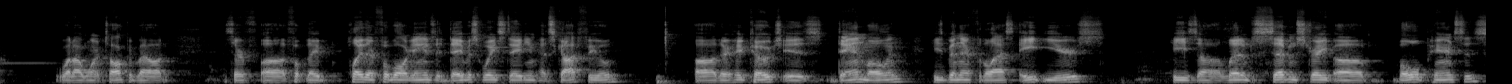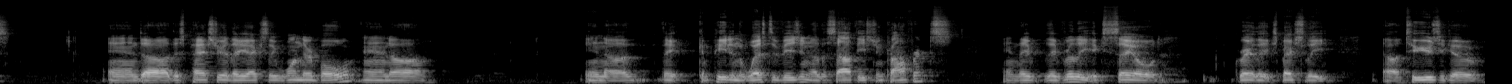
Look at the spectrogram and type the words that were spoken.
what I want to talk about. Is their uh, they play their football games at Davis Wade Stadium at Scott Field. Uh, their head coach is Dan Mullen. He's been there for the last eight years. He's uh, led them to seven straight uh, bowl appearances, and uh, this past year they actually won their bowl and uh, and they compete in the West Division of the Southeastern Conference, and they've they've really excelled greatly, especially uh, two years ago,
